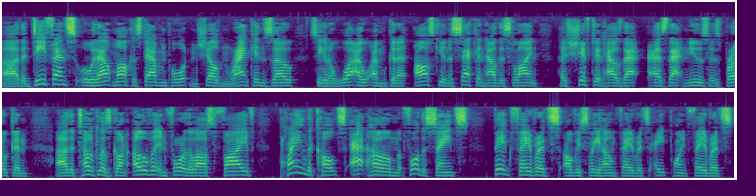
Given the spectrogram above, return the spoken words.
Uh, the defense without Marcus Davenport and Sheldon Rankins, though. So you're gonna, I'm going to ask you in a second how this line has shifted, how that as that news has broken. Uh, the total has gone over in four of the last five. Playing the Colts at home for the Saints, big favorites, obviously home favorites, eight point favorites.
